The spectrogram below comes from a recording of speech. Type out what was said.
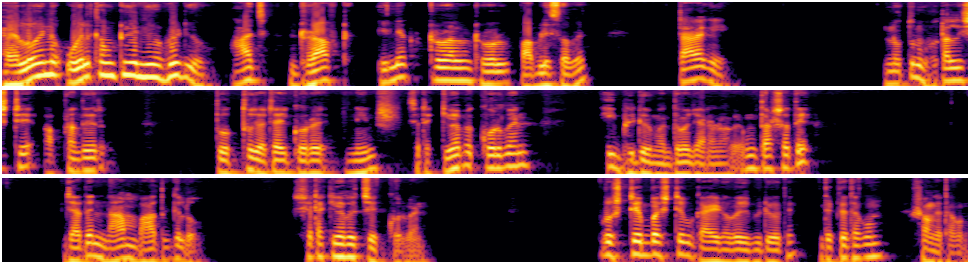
Hello and welcome to a new video আজ ড্রাফট ইলেকট্রাল রোল পাবলিশ হবে। তার আগে নতুন ভোটার লিস্টে আপনাদের তথ্য যাচাই করে নিন, সেটা কীভাবে করবেন এই ভিডিওর মাধ্যমে জানানো হবে এবং তার সাথে যাদের নাম বাদ গেল, সেটা কীভাবে চেক করবেন। পুরো স্টেপ বাই স্টেপ গাইড হবে এই ভিডিওতে। দেখতে থাকুন, সঙ্গে থাকুন।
